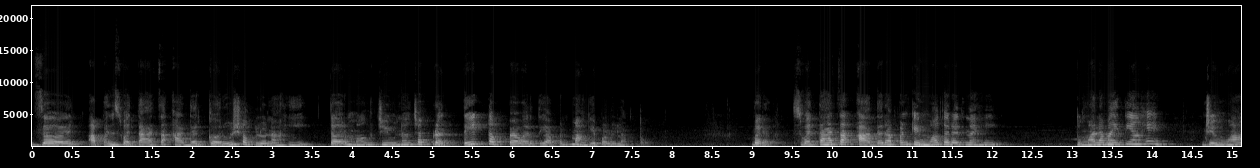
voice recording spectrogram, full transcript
जर आपण स्वतःचा आदर करू शकलो नाही तर मग जीवनाच्या प्रत्येक टप्प्यावरती आपण मागे पडू लागतो. बरं स्वतःचा आदर आपण केव्हा करत नाही? तुम्हाला माहिती आहे? जेव्हा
